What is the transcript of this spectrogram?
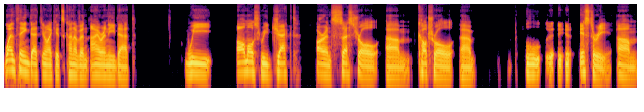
one thing that you know like it's kind of an irony that we almost reject our ancestral um, cultural um, l- i- i- history um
